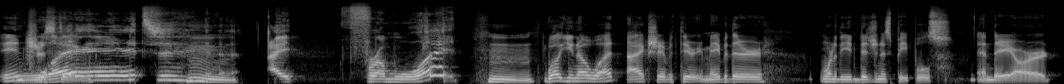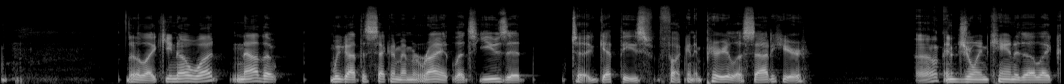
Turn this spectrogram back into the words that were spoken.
Interesting. What? Hmm. I from what? Hmm. Well, you know what? I actually have a theory. Maybe they're one of the indigenous peoples, and they are. They're like, you know what? Now that we got the Second Amendment right, let's use it to get these fucking imperialists out of here Okay. and join Canada like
